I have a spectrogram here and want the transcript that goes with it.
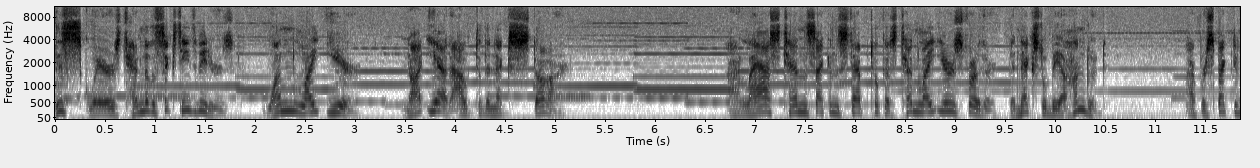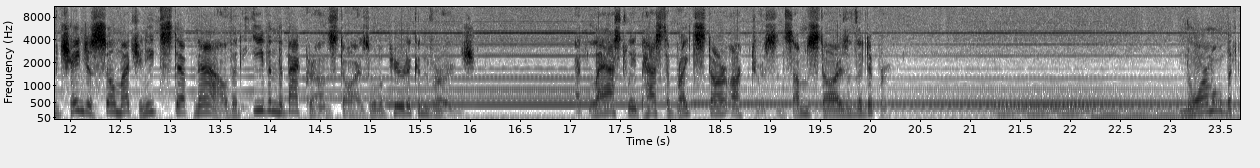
This square is 10 to the 16th meters, one light year, not yet out to the next star. Our last 10 second step took us 10 light years further. The next will be 100. Our perspective changes so much in each step now that even the background stars will appear to converge. At last, we pass the bright star Arcturus and some stars of the Dipper. Normal but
